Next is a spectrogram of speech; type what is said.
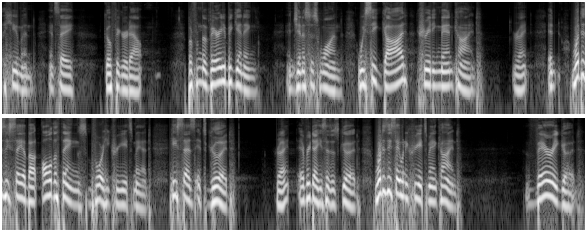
a human and say, go figure it out. But from the very beginning, in Genesis 1, we see God creating mankind, right? And what does He say about all the things before He creates man? He says it's good, right? Every day He says it's good. What does He say when He creates mankind? Very good.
